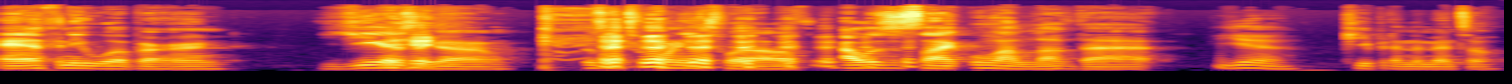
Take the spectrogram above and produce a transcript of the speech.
Anthony Woodburn years ago. It was like 2012. I was just like, oh, I love that. Yeah. Keep it in the mental.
